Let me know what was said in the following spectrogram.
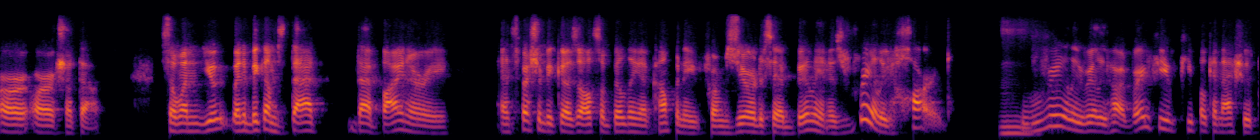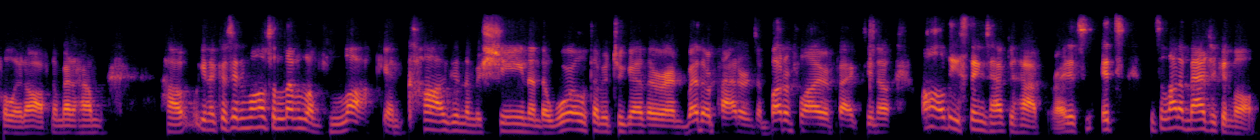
or or shut down. So when you when it becomes that that binary, and especially because also building a company from zero to say a billion is really hard, Mm. really really hard. Very few people can actually pull it off, no matter how how you know because it involves a level of luck and cogs in the machine and the world coming together and weather patterns and butterfly effects. You know, all these things have to happen, right? It's it's it's a lot of magic involved.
